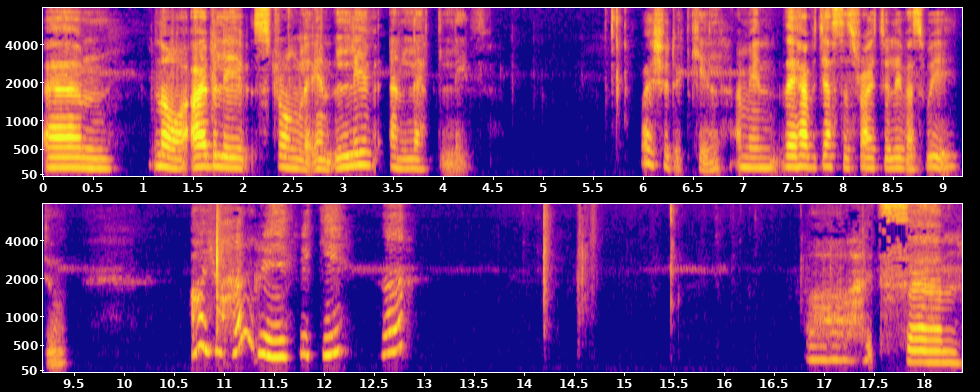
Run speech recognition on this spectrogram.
Um, no, I believe strongly in live and let live. Why should you kill? I mean, they have just as right to live as we do. Are you hungry, Vicky? Huh? Oh, it's um,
